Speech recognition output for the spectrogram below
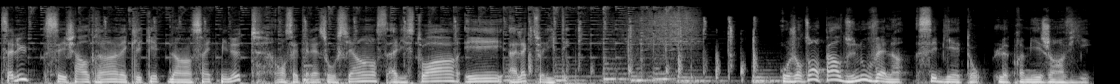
Salut, c'est Charles Dran avec l'équipe dans 5 minutes. On s'intéresse aux sciences, à l'histoire et à l'actualité. Aujourd'hui, on parle du nouvel an. C'est bientôt, le 1er janvier.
